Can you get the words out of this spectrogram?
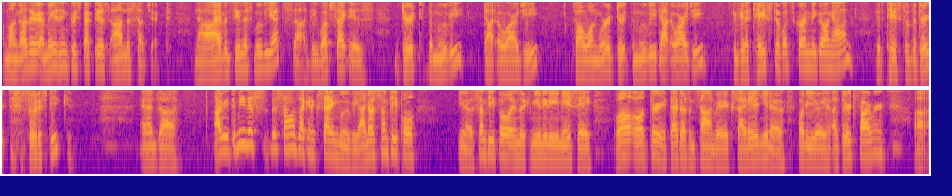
among other amazing perspectives on the subject. Now, I haven't seen this movie yet. Uh, the website is dirtthemovie.org. It's all one word, dirtthemovie.org. You can get a taste of what's going to be going on, get a taste of the dirt, so to speak. And, uh, I mean, to me, this, this sounds like an exciting movie. I know some people, you know, some people in the community may say, well, well, dirt, that doesn't sound very exciting. You know, what are you, a, a dirt farmer? Uh,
